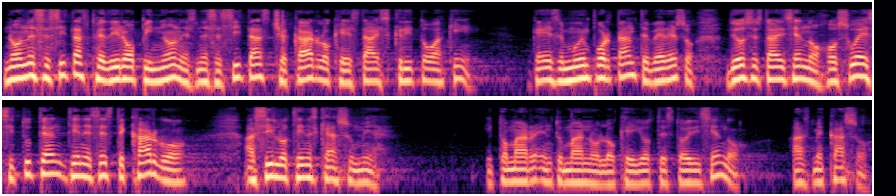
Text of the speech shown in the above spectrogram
No necesitas pedir opiniones, necesitas checar lo que está escrito aquí. que Es muy importante ver eso. Dios está diciendo, Josué, si tú tienes este cargo, así lo tienes que asumir y tomar en tu mano lo que yo te estoy diciendo. Hazme caso.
